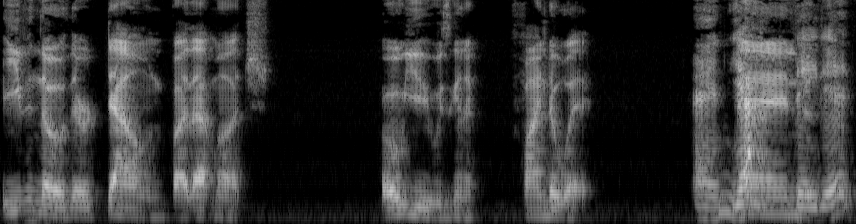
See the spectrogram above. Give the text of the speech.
even though they're down by that much, OU is gonna find a way. And yeah, And- they did.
